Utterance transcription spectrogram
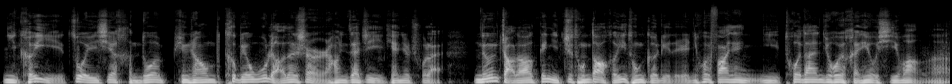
你可以做一些很多平常特别无聊的事儿，然后你在这几天就出来，你能找到跟你志同道合、一同隔离的人，你会发现你脱单就会很有希望啊！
